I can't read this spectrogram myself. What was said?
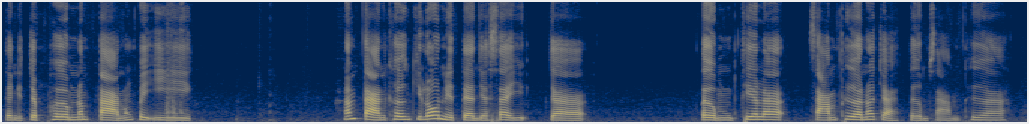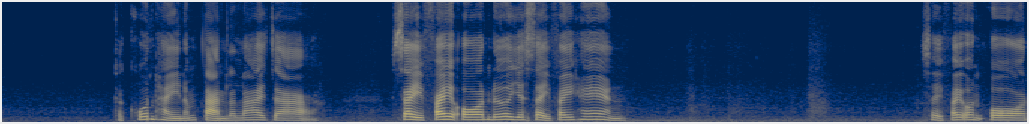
แต่จะเพิ่มน้ำตาลลงไปอีก น้ำตาลเครึ่งกิโลเนี่ยแต่จะใส่จะเติมเทียละสามเทือเนาะจ้ะเติมสามเทือก็ค้นให้น้ำตาลละลายจ้า ใส่ไฟอ่อนเด้ออย่าใส่ไฟแห้ง ใส่ไฟอ่อน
